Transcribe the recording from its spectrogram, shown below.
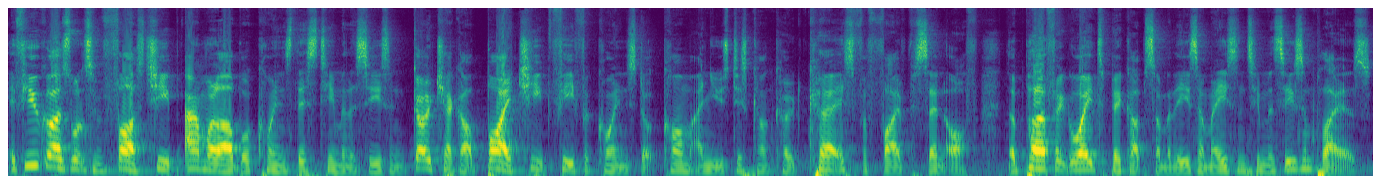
If you guys want some fast, cheap, and reliable coins this team of the season, go check out buycheapfifacoins.com and use discount code Curtis for 5% off. The perfect way to pick up some of these amazing team of the season players.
